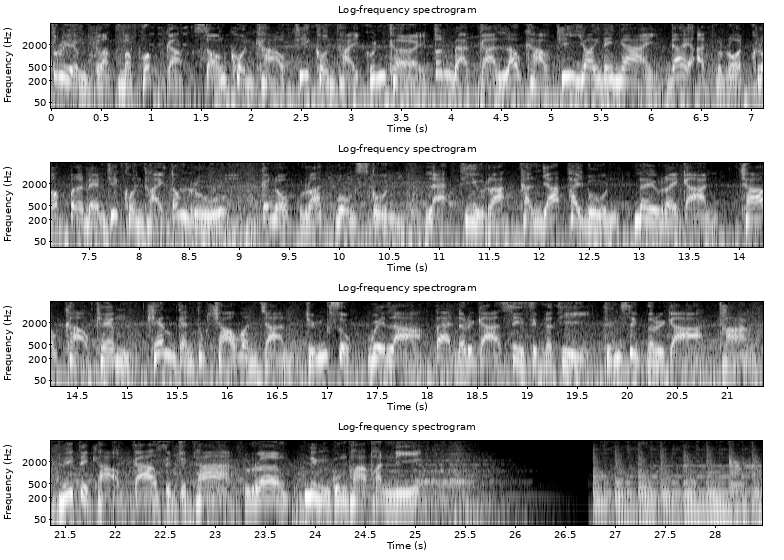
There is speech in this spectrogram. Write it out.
เตรียมกลับมาพบกับสองคนข่าวที่คนไทยคุ้นเคย ต้นแบบการเล่าข่าวที่ย่อยได้ง่าย ได้อัธรสครบประเด็นที่คนไทยต้องรู้ กนกรัฐวงศกุล และธีระธัญญาภัยบูรณ์ในรายการ เช้าข่าวเข้ม เข้มกันทุกเช้าวันจันทร์ ถึงศุกร์เวลา 8นาฬิกา40 นาทีถึง 10นาฬิกาทางมิติข่าว 90.5 เริ่ม 1 กุมภาพันธ์นี้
